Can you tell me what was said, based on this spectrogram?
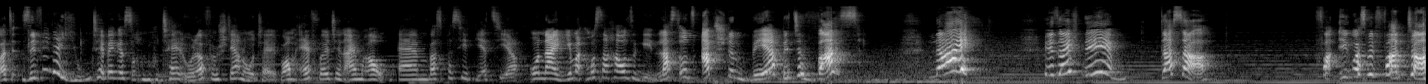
Warte, sind wir in der Jugendherberge? Ist doch ein Hotel, oder? Fünf-Sterne-Hotel. Warum elf Leute in einem Raum? Ähm, was passiert jetzt hier? Oh nein, jemand muss nach Hause gehen. Lasst uns abstimmen. Wer? Bitte was? Nein! Wer soll ich nehmen? Das da. Fa irgendwas mit Fanta.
